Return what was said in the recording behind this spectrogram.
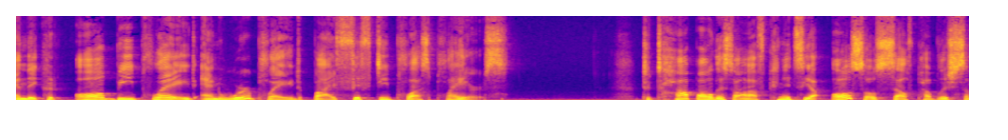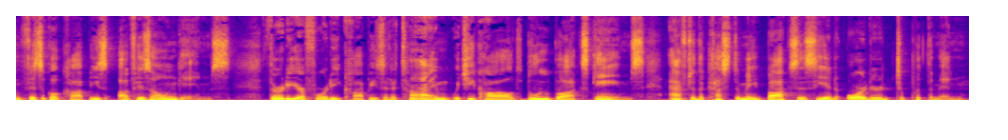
and they could all be played and were played by 50 plus players. To top all this off, Knizia also self published some physical copies of his own games, 30 or 40 copies at a time, which he called Blue Box Games, after the custom made boxes he had ordered to put them in.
